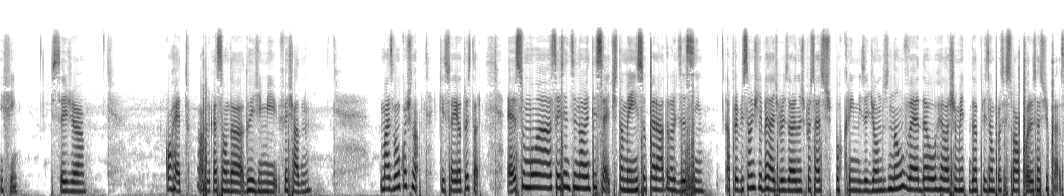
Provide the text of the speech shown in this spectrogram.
enfim, que seja correto a aplicação da, do regime fechado, né? Mas vamos continuar, que isso aí é outra história. É súmula 697, também superada, ela diz assim: a proibição de liberdade provisória nos processos por crimes hediondos não veda o relaxamento da prisão processual por excesso de prazo.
